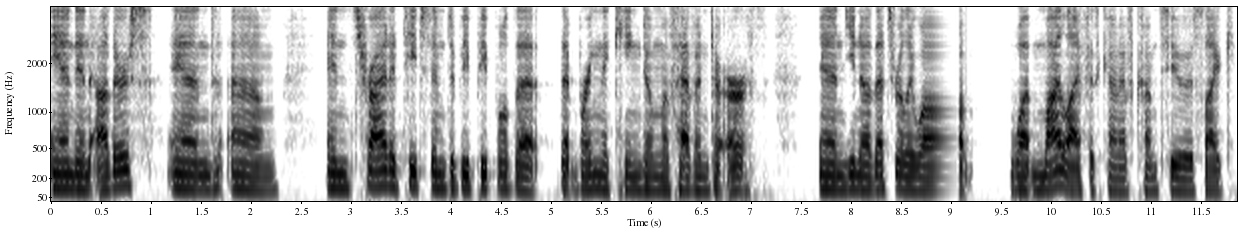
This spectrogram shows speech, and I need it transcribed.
and in others and um and try to teach them to be people that that bring the kingdom of heaven to earth and you know that's really what what my life has kind of come to is like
